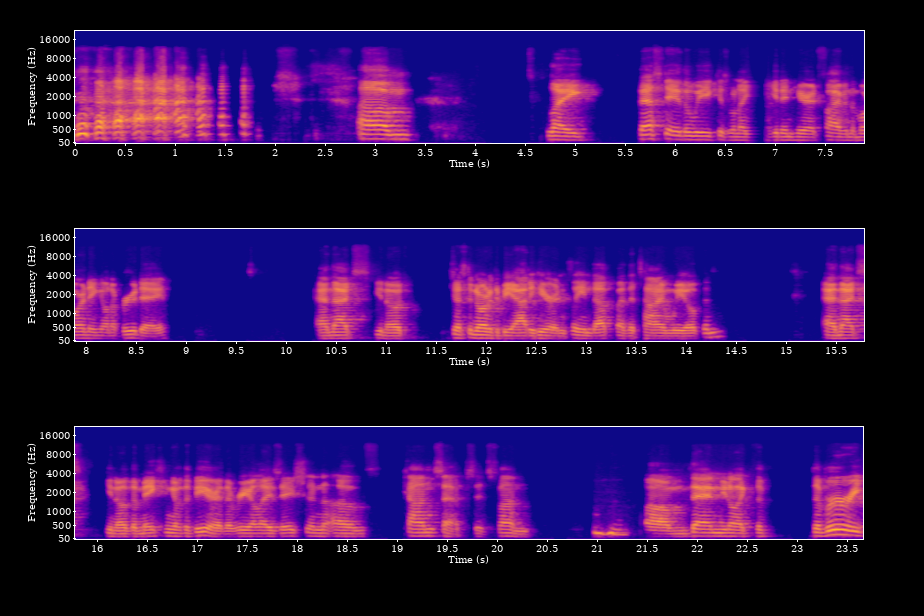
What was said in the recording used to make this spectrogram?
um, like best day of the week is when I get in here at five in the morning on a brew day, and that's you know just in order to be out of here and cleaned up by the time we open, and that's you know the making of the beer, the realization of concepts. It's fun. Mhm. Um, then you know like the the brewery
